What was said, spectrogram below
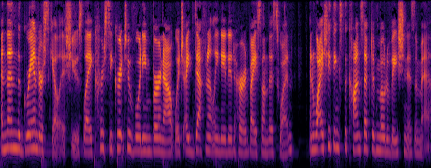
and then the grander scale issues, like her secret to avoiding burnout, which I definitely needed her advice on this one, and why she thinks the concept of motivation is a myth.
